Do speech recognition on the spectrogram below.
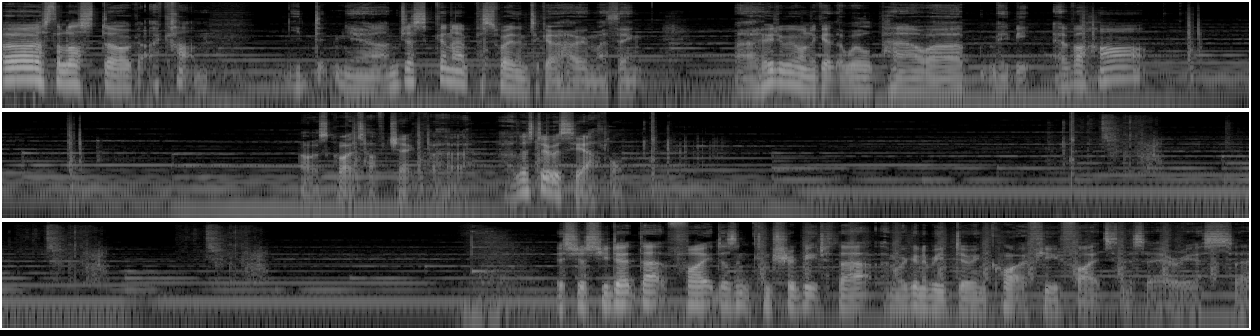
Oh, it's the lost dog. I can't. yeah, I'm just gonna persuade them to go home. I think. Uh, who do we want to get the willpower? Maybe Everheart. Oh, it's quite a tough check for her. Uh, let's do it with Seattle. It's just you don't, that fight doesn't contribute to that, and we're going to be doing quite a few fights in this area, so...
